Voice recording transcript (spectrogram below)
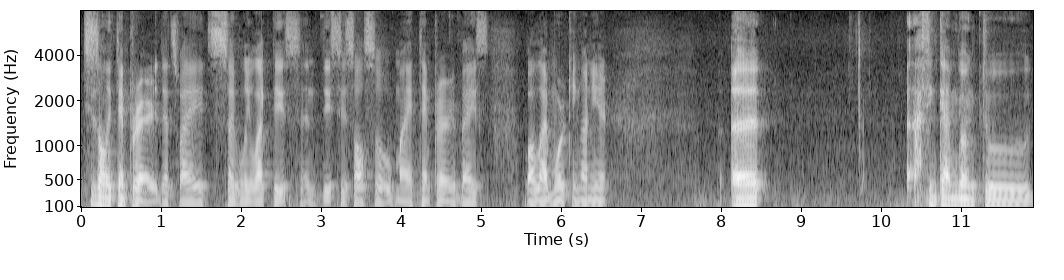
This is only temporary. That's why it's ugly like this, and this is also my temporary base while I'm working on here. Uh, I think I'm going to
